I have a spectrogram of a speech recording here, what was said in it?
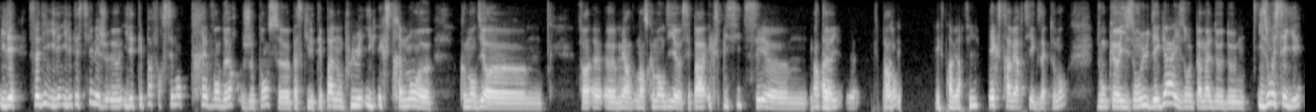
il est, ça dit, il, était stylé, mais euh, il n'était pas forcément très vendeur, je pense, euh, parce qu'il n'était pas non plus extrêmement, euh, comment dire, enfin, merde, comment on dit, c'est pas explicite, c'est pardon? Extraverti. Extraverti, exactement. Donc, ils ont eu des gars, ils ont eu pas mal de... Ils ont essayé,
